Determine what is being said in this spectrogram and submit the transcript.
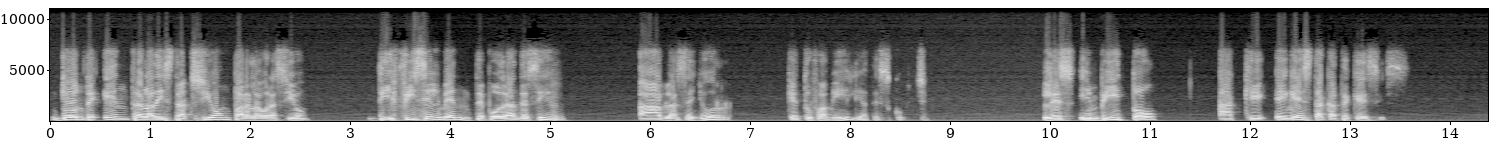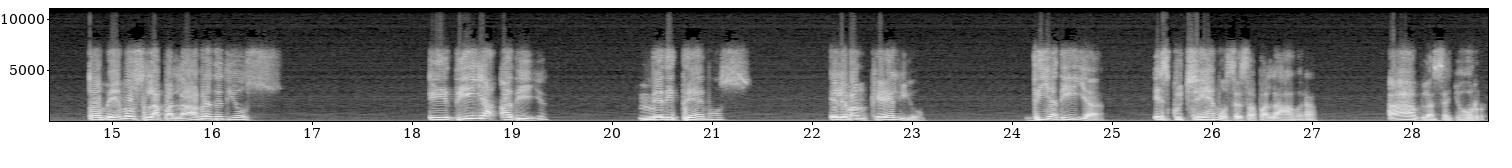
donde entra la distracción para la oración, difícilmente podrán decir, habla Señor, que tu familia te escuche. Les invito a que en esta catequesis tomemos la palabra de Dios y día a día meditemos el Evangelio. Día a día escuchemos esa palabra. Habla, Señor,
